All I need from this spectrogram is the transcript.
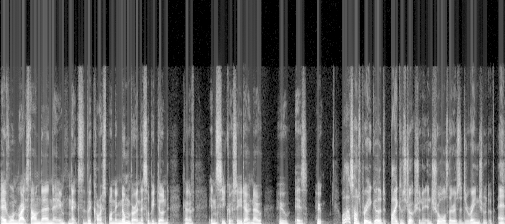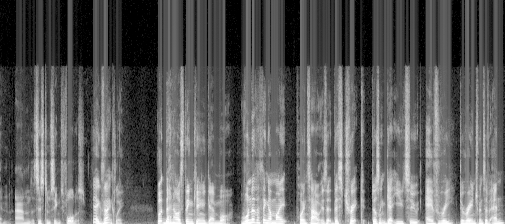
everyone writes down their name next to the corresponding number, and this will be done kind of in secret so you don't know who is who. Well, that sounds pretty good. By construction, it ensures there is a derangement of n, and the system seems flawless. Yeah, exactly. But then I was thinking again more. One other thing I might point out is that this trick doesn't get you to every derangement of n,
